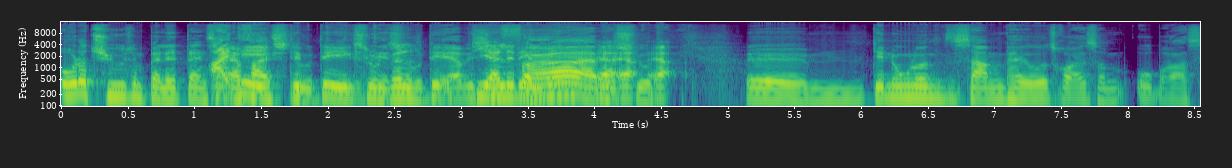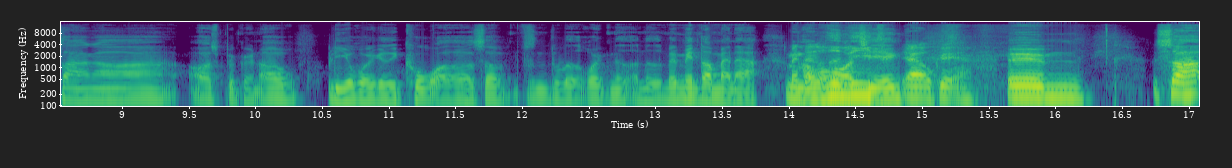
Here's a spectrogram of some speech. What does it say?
28 som balletdanser Ej, er, det er faktisk, ikke slut. Det, det er ikke slut, Det er vel? slut. Det er, de er sige, lidt 40 ældre. er vel ja, slut. Ja, ja. Øhm, det er nogenlunde den samme periode, tror jeg, som operasanger også begynder at blive rykket i koret, og så sådan, du ved, rykke ned og ned, medmindre man er Men er det lead? ikke? Ja, okay. Øhm, så,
